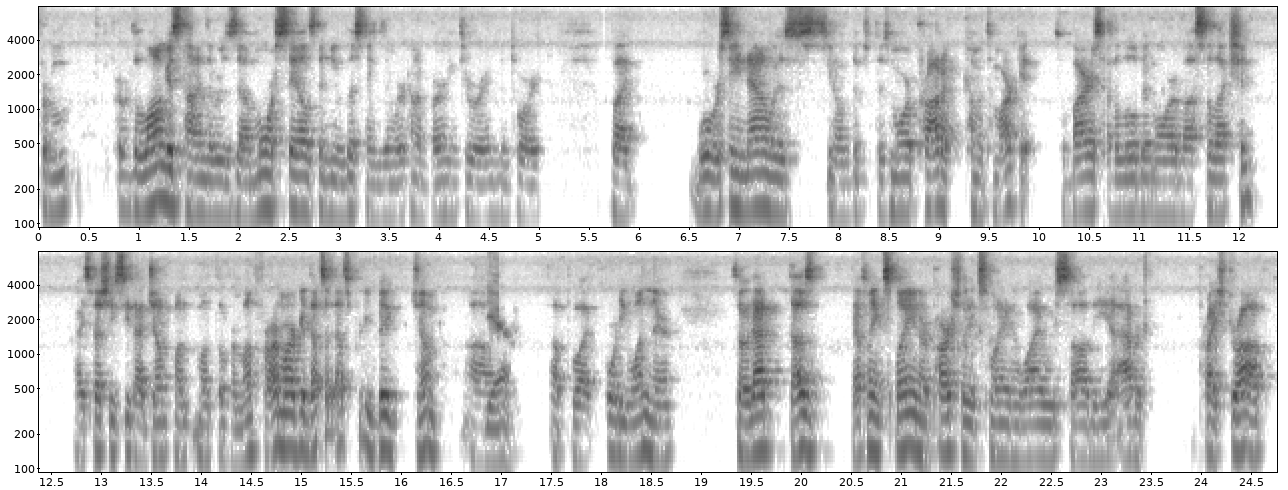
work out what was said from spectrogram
from for the longest time there was uh, more sales than new listings, and we're kind of burning through our inventory. But what we're seeing now is, you know, there's, there's more product coming to market, so buyers have a little bit more of a selection. I especially see that jump month, month over month for our market. That's a that's a pretty big jump. Um, yeah, up what 41 there. So that does definitely explain or partially explain why we saw the average price drop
